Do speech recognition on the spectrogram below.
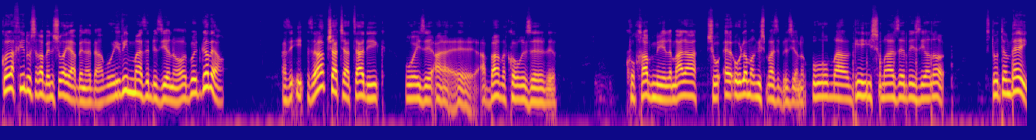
כל החידוש של רבנו שהוא היה בן אדם, הוא הבין מה זה בזיונות, והוא התגבר. אז זה לא פשט שהצדיק הוא איזה, הבא מקור איזה כוכב מלמעלה, שהוא לא מרגיש מה זה ביזיונות. הוא מרגיש מה זה ביזיונות. סטוטם ביי.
